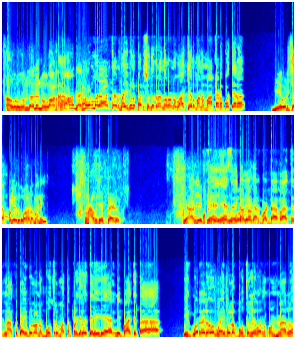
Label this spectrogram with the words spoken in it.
అవును ఉందని నువ్వు వాడతావా? దాన్ని? అవును మరి ఆడతాను బైబిల్ పరిశుద్ధ గ్రంథంలో ఉన్న వాక్యాలు మనం మాట్లాడపోతేరా దేవుడు చెప్పలేదు వాడమని. నాకు చెప్పాడు. యాడు చెప్పాడు? ఏసై ఎప్పుడు కల్లో వాడేగా? కనపడ్డా? రాత్రి నాకు. బైబిల్లో ఉన్న బూతులు మొత్తం ప్రజలకు తెలియజేయాలి. నీ బాధ్యత. ఈ గొర్రెలు బైబిల్లో బూతులు లేవనుకుంటున్నారు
